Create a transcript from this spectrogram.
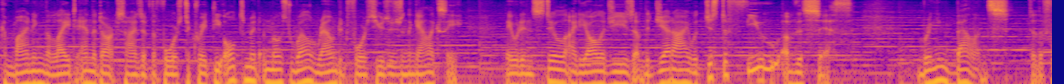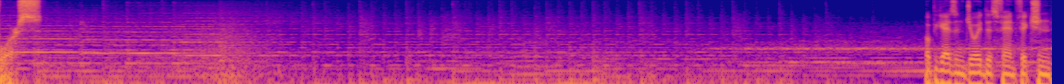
combining the light and the dark sides of the Force to create the ultimate and most well rounded Force users in the galaxy. They would instill ideologies of the Jedi with just a few of the Sith, bringing balance to the Force. Hope you guys enjoyed this fan fiction.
